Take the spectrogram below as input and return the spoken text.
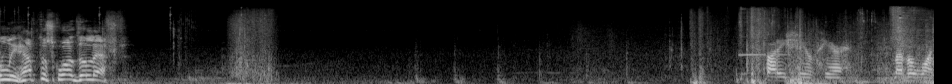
Only half the squads are left. Body shield here. Level one.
